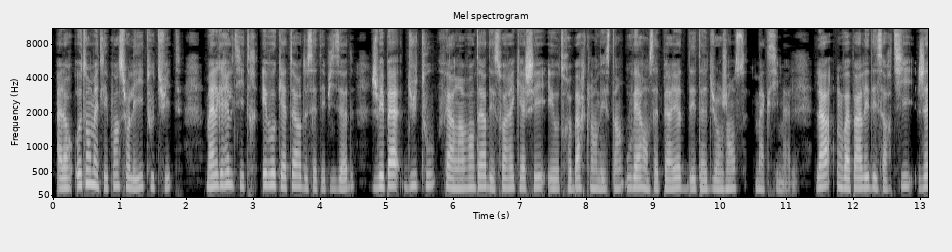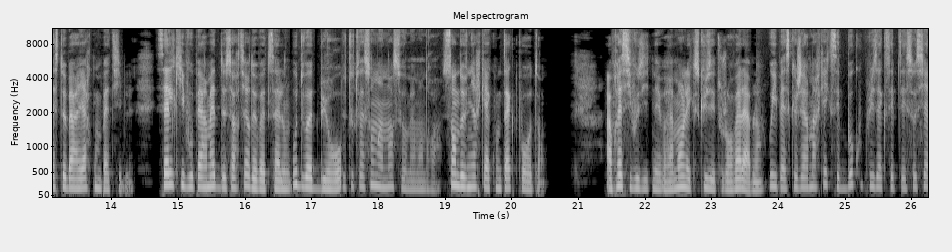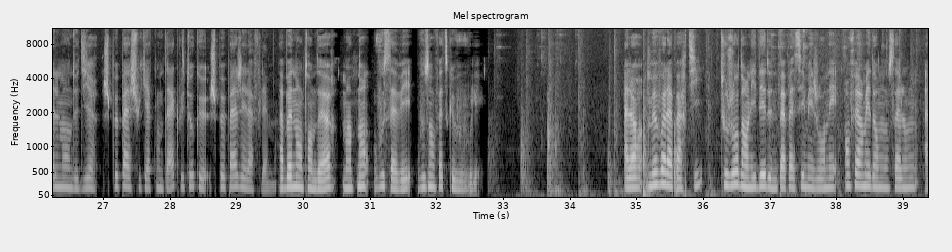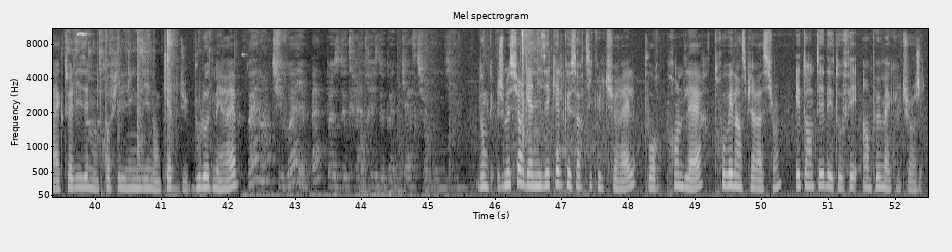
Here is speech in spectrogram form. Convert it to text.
Alors autant mettre les points sur les i tout de suite. Malgré le titre évocateur de cet épisode, je vais pas du tout faire l'inventaire des soirées cachées et autres bars clandestins ouverts en cette période d'état d'urgence maximale. Là, on va parler des sorties gestes barrières compatibles. Celles qui vous permettent de sortir de votre salon ou de votre bureau. De toute façon, maintenant, c'est au même endroit. Sans devenir qu'à contact pour autant. Après, si vous y tenez vraiment, l'excuse est toujours valable. hein. Oui, parce que j'ai remarqué que c'est beaucoup plus accepté socialement de dire je peux pas, je suis qu'à contact, plutôt que je peux pas, j'ai la flemme. À bon entendeur, maintenant, vous savez, vous en faites ce que vous voulez. Alors, me voilà partie, toujours dans l'idée de ne pas passer mes journées enfermée dans mon salon à actualiser mon profil LinkedIn en quête du boulot de mes rêves. Ouais, non, tu vois, il n'y a pas de poste de créatrice de podcast sur LinkedIn. Donc, je me suis organisé quelques sorties culturelles pour prendre l'air, trouver l'inspiration et tenter d'étoffer un peu ma culture G.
